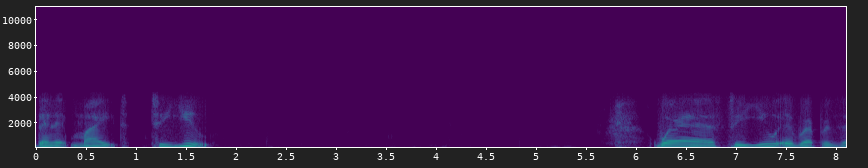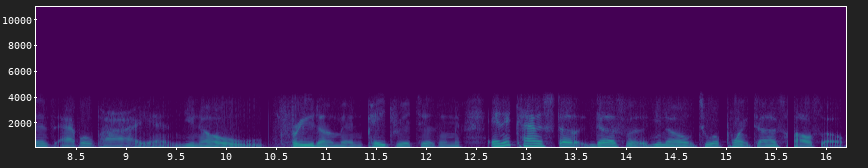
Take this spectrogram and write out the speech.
than it might to you. Whereas to you it represents apple pie and you know freedom and patriotism, and it kind of st- does for you know to a point to us also.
